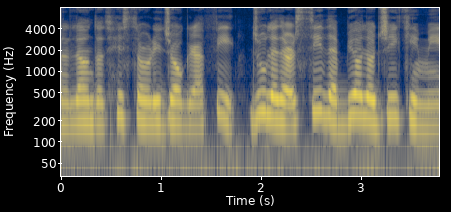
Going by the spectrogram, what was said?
në lëndët Histori, Gjeografi, Gjuhë-Letërsi dhe Biologji, Kimi.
